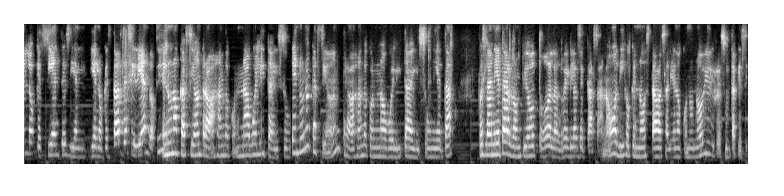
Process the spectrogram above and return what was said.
en lo que sientes y en, y en lo que estás decidiendo. En una ocasión trabajando con una abuelita y su... En una ocasión trabajando con una abuelita y su nieta, pues la nieta rompió todas las reglas de casa, ¿no? Dijo que no estaba saliendo con un novio y resulta que sí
